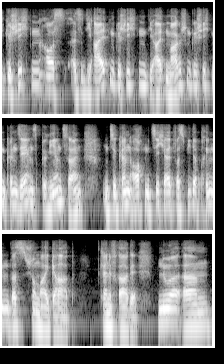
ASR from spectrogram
die Geschichten aus, also die alten Geschichten, die alten magischen Geschichten können sehr inspirierend sein und sie können auch mit Sicherheit was wiederbringen, was schon mal gab. Keine Frage. Nur ähm,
